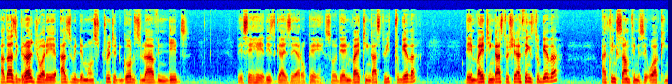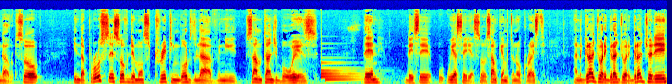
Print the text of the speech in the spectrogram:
Others gradually, as we demonstrated God's love in deeds, they say, hey, these guys, they are okay. So they're inviting us to eat together. They're inviting us to share things together. I think something is working out. So, in the process of demonstrating God's love in some tangible ways, then they say, we are serious. So, some came to know Christ. And gradually, gradually, gradually,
